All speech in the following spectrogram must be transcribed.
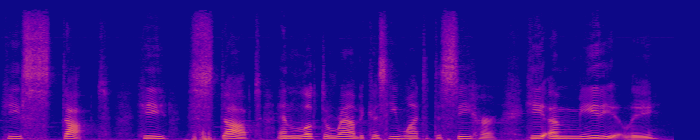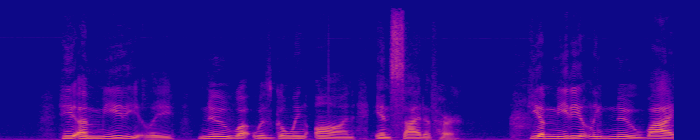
He stopped. He stopped and looked around because he wanted to see her. He immediately, he immediately knew what was going on inside of her. He immediately knew why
